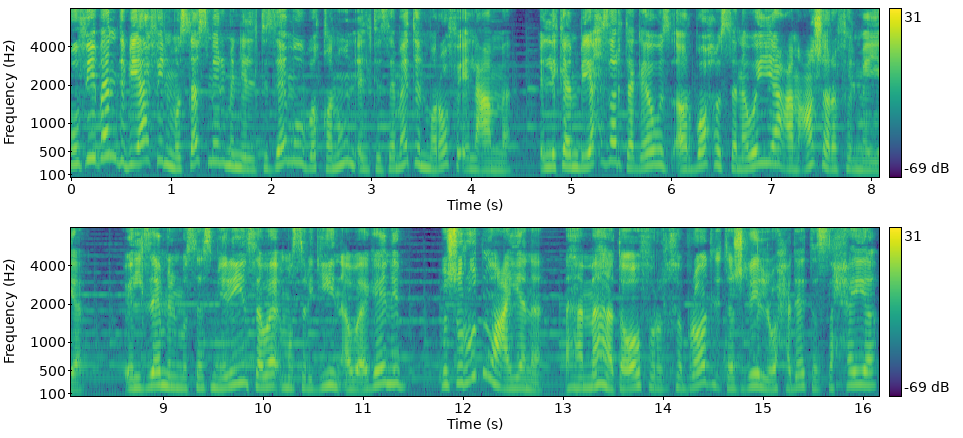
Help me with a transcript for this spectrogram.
وفي بند بيعفي المستثمر من التزامه بقانون التزامات المرافق العامة اللي كان بيحظر تجاوز أرباحه السنوية عن 10% إلزام المستثمرين سواء مصريين أو أجانب بشروط معينة أهمها توافر الخبرات لتشغيل الوحدات الصحية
